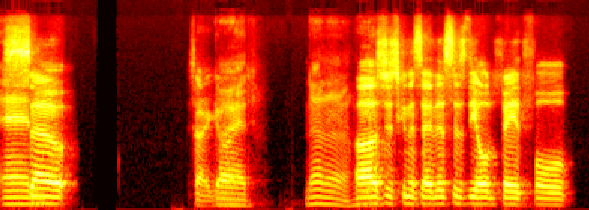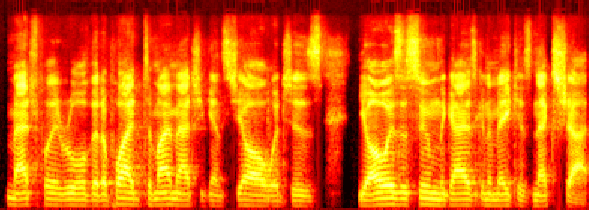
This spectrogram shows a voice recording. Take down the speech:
And so. Sorry. go ahead. No, no, no. Oh, I was just gonna say this is the old faithful match play rule that applied to my match against y'all, which is you always assume the guy is gonna make his next shot.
